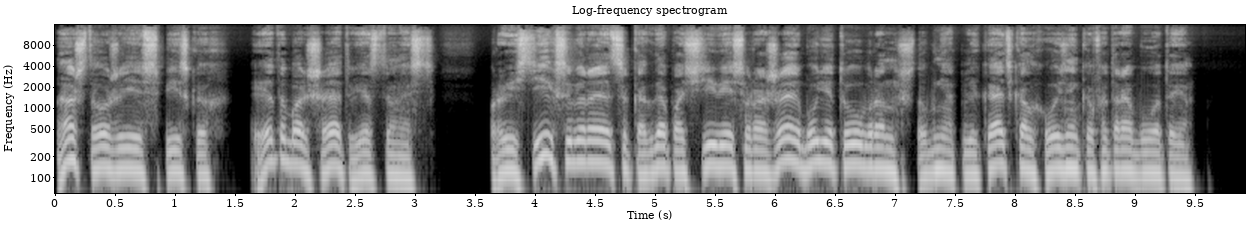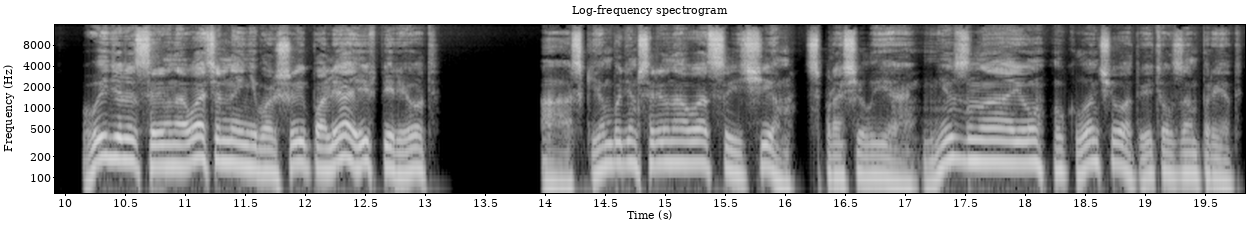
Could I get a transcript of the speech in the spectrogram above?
Наш тоже есть в списках, это большая ответственность. Провести их собирается, когда почти весь урожай будет убран, чтобы не отвлекать колхозников от работы. Выделят соревновательные небольшие поля и вперед. — А с кем будем соревноваться и чем? — спросил я. — Не знаю, — уклончиво ответил зампред.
